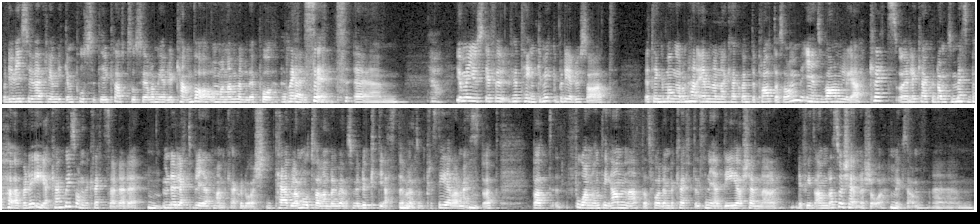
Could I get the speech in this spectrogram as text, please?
Och det visar ju verkligen vilken positiv kraft sociala medier kan vara om man använder det på rätt verkligen. sätt. Um, ja. Jo men just det, för, för jag tänker mycket på det du sa att jag tänker många av de här ämnena kanske inte pratas om i ens vanliga krets, och, eller kanske de som mest behöver det är kanske i sådana kretsar där det, mm. men det lätt blir att man kanske då tävlar mot varandra vem som är duktigast mm. eller vem som presterar mest. Mm. Och att, bara att få någonting annat, att få den bekräftelsen i att det jag känner, det finns andra som känner så. Mm. Liksom. Um,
